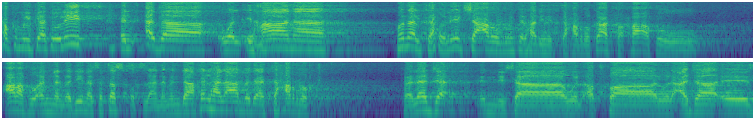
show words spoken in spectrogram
حكم الكاثوليك الأذى والإهانة. هنا الكاثوليك شعروا بمثل هذه التحركات فخافوا. عرفوا أن المدينة ستسقط لأن من داخلها الآن بدأ التحرك. فلجأ النساء والأطفال والعجائز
